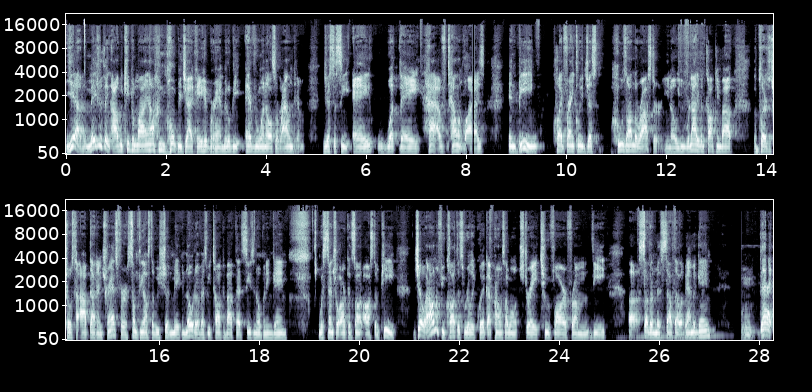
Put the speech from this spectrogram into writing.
Yeah, the major thing I'll be keeping my eye on won't be Jack Abraham. It'll be everyone else around him just to see A, what they have talent wise, and B, quite frankly, just who's on the roster. You know, we're not even talking about the players who chose to opt out and transfer. Something else that we should make note of as we talked about that season opening game with Central Arkansas and Austin Peay Joe, I don't know if you caught this really quick. I promise I won't stray too far from the uh, Southern Miss South Alabama game. Mm-hmm. That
